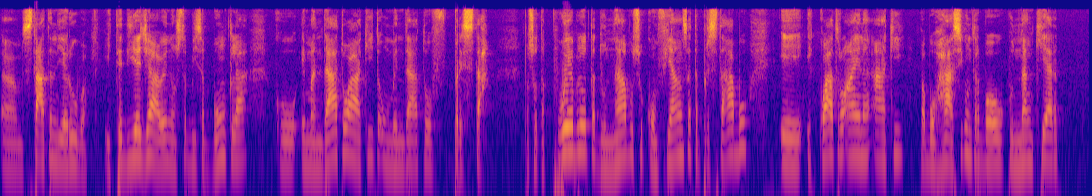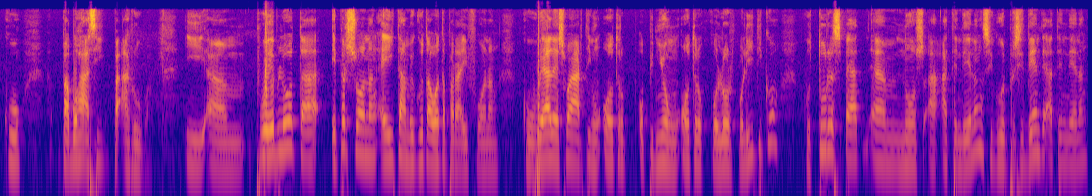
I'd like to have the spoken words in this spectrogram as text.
um, Aruba. E te dia já nós bisa bonkla ku e mandato aqui ta um mandato presta Pasó ta pueblo ta donavo su confiança, ta prestavo e, e quatro anos aqui para borrasi um trabalho que não quer que para borrasi para Aruba. E um, pueblo ta e persona e também que tawata para aí fora que o well é tem outra opinião, outro color político, que tu respeita um, nos atenderam, seguro presidente atenderam,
